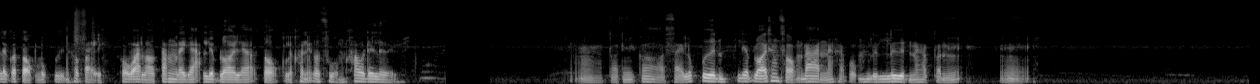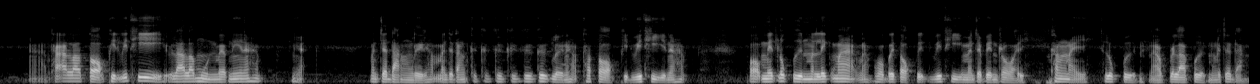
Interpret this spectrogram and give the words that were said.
แล้วก็ตอกลูกปืนเข้าไป เพราะว่าเราตั้งระยะเรียบร้อยแล้วตอกแล้วคราวนี้ก็สวมเข้าได้เลยอ่าตอนนี้ก็ใส่ลูกปืนเรียบร้อยทั้งสองด้านนะครับ ผมลื่นๆนะครับ ตอนนี้อ่าอ่า ถ้าเราตอกผิดวิธีเวลาเราหมุนแบบนี้นะครับ เนี่ย มันจะดังเลยครับมันจะดังกึกกึกกึกกึกเลยนะครับ ถ้าตอกผิดวิธีนะครับ เพราะเม็ดลูกปืนมันเล็กมากนะ พอไปตอกผิดวิธีมันจะเป็นรอยข้างในลูกปืนนะครับ เวลาเปิดมันก็จะดัง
